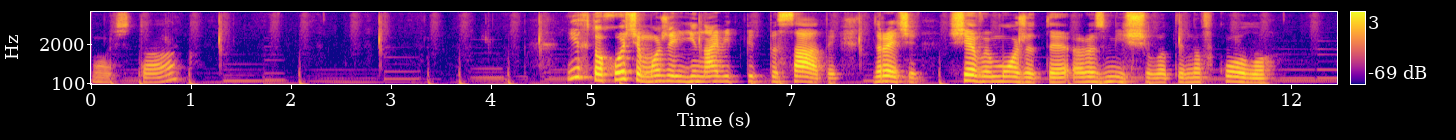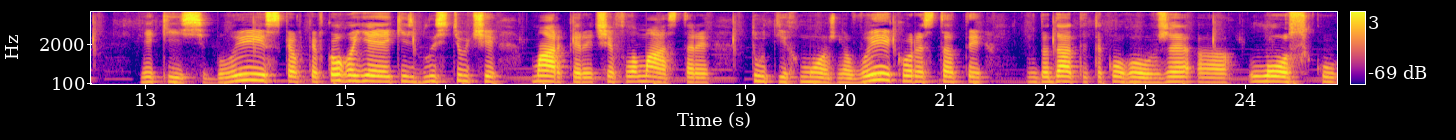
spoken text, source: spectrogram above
Ось так. І хто хоче, може її навіть підписати. До речі, ще ви можете розміщувати навколо якісь блискавки, в кого є якісь блистючі маркери чи фломастери, тут їх можна використати, додати такого вже е, лоску,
